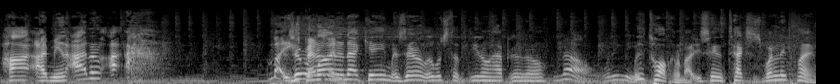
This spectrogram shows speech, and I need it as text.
high, I mean I don't. I, But is there a better line than- in that game? Is there? What's the? You don't happen to know? No. What do you mean? What are you talking about? You're saying Texas? When are they playing?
